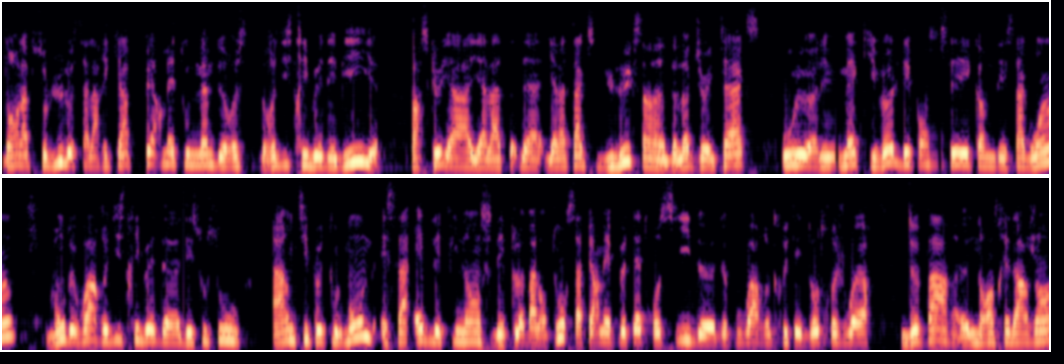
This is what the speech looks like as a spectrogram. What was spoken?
dans l'absolu, le salary cap permet tout de même de redistribuer des billes parce qu'il y a, la- taxe du luxe, hein, de luxury tax, où euh, les mecs qui veulent dépenser comme des sagouins vont devoir redistribuer de- des sous-sous à un petit peu tout le monde et ça aide les finances des clubs alentours. Ça permet peut-être aussi de, pouvoir recruter d'autres joueurs de par euh, une rentrée d'argent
